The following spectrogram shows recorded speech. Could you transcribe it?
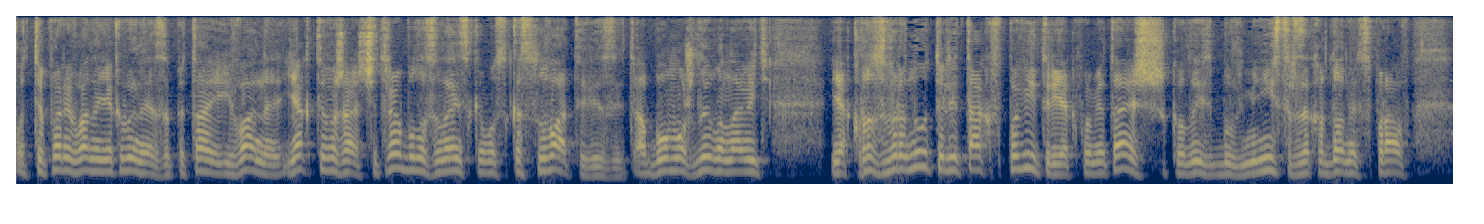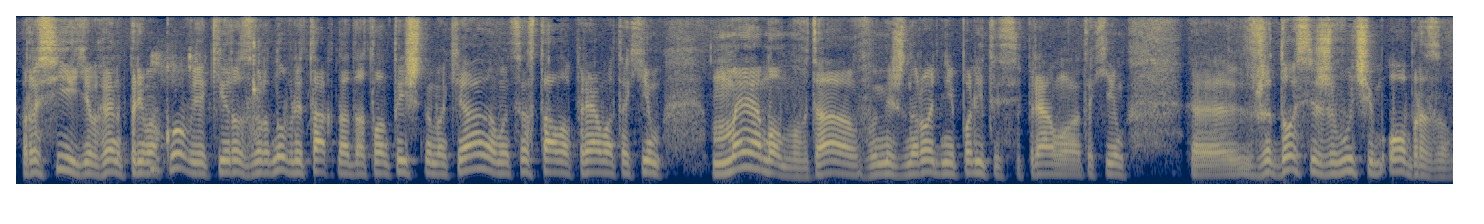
От тепер, Іване, як ви не запитаю, Іване, як ти вважаєш, чи треба було Зеленському скасувати візит? Або, можливо, навіть як розвернути літак в повітрі, як пам'ятаєш, колись був міністр закордонних справ Росії Євген Примаков, який розвернув літак над Атлантичним океаном, і це стало прямо таким мемом да, в міжнародній політиці, прямо таким е, вже досі живучим образом.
